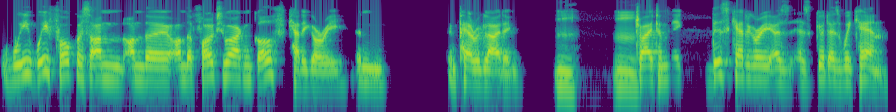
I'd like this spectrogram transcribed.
we we focus on on the on the Volkswagen Golf category in in paragliding. Mm. Mm. Try to make this category as as good as we can.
